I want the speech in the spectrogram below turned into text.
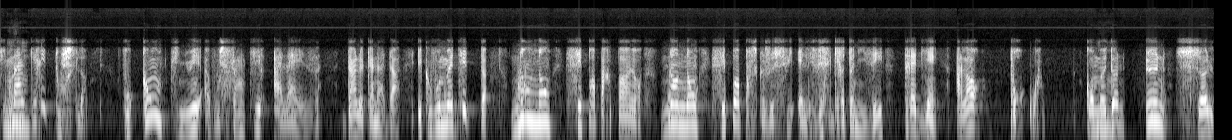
Si mhm. malgré tout cela, vous continuez à vous sentir à l'aise dans le Canada et que vous me dites non, non, c'est pas par peur, non, non, c'est pas parce que je suis Elvis gretonisé, très bien. Alors, pourquoi? Qu'on me hmm. donne une seule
